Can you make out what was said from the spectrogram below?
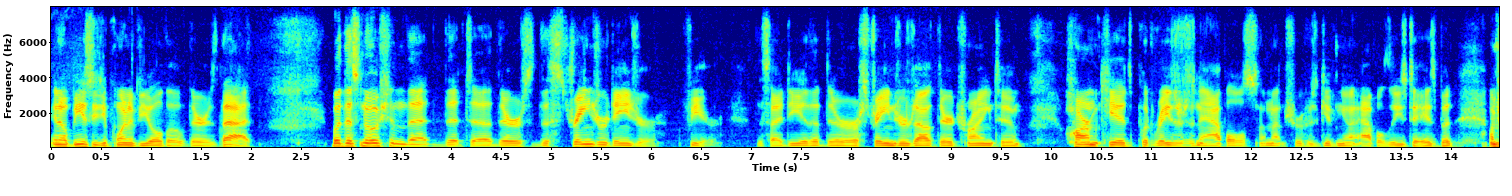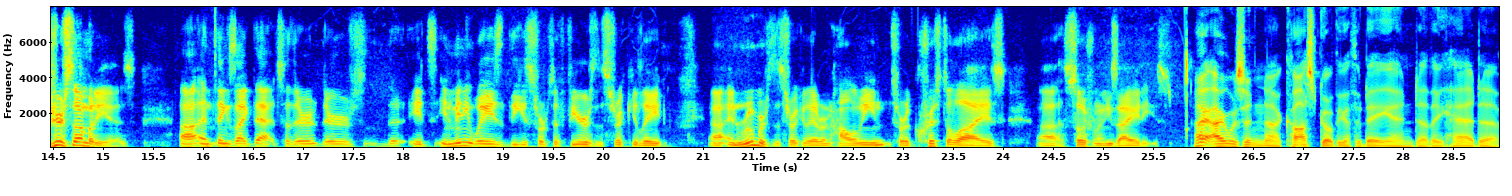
and obesity point of view, although there is that, but this notion that that uh, there's the stranger danger fear, this idea that there are strangers out there trying to harm kids, put razors in apples. I'm not sure who's giving out apples these days, but I'm sure somebody is. Uh, and things like that. So there, there's, the, it's in many ways these sorts of fears that circulate uh, and rumors that circulate around Halloween sort of crystallize uh, social anxieties. I, I was in uh, Costco the other day, and uh, they had uh,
